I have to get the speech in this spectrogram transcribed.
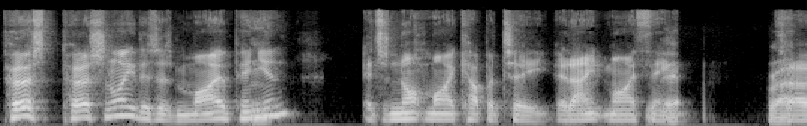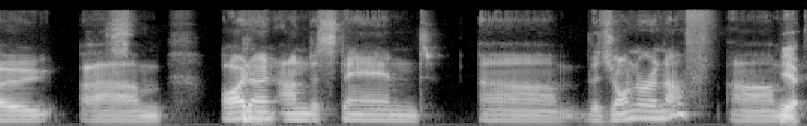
pers- personally. This is my opinion. It's not my cup of tea. It ain't my thing. Yeah, right. So um, I don't understand um, the genre enough. Um, Yep.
